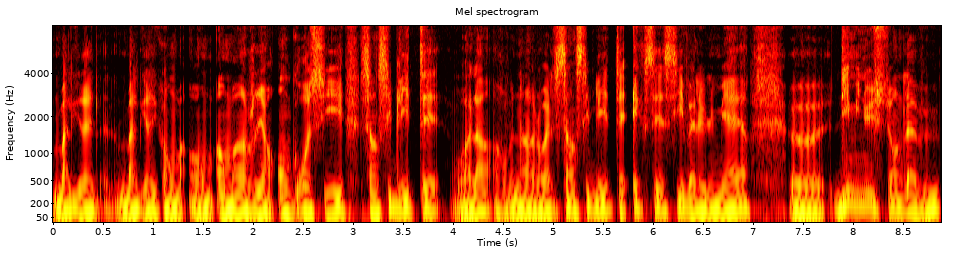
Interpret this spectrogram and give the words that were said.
malgré, malgré qu'on on, on on grossit, sensibilité, voilà, en revenant à Joël, sensibilité excessive à la lumière, euh, diminution de la vue.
